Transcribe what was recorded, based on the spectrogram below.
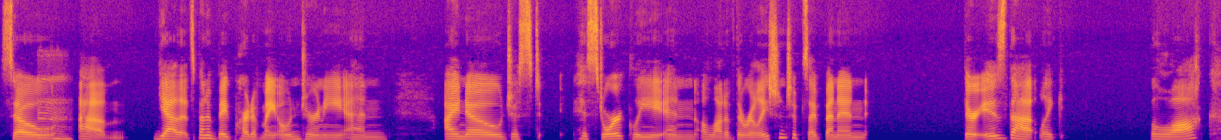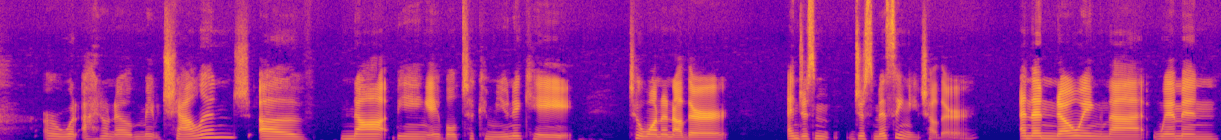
So, mm. um, yeah, that's been a big part of my own journey. And I know just historically in a lot of the relationships I've been in, there is that like block or what I don't know, maybe challenge of not being able to communicate to one another and just just missing each other. And then knowing that women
